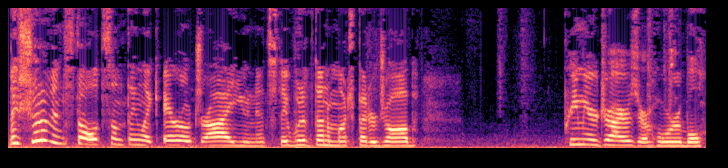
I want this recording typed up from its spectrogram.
They should have installed something like Aero Dry units. They would have done a much better job. Premier dryers are horrible.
